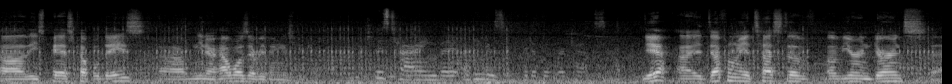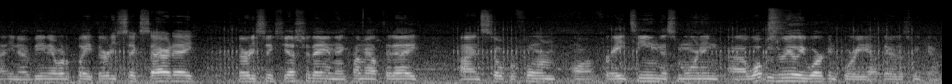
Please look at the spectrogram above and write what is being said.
uh, these past couple days. Um, you know, how was everything this week? It was tiring, but I think it was a bit of a workout. So. Yeah, uh, definitely a test of, of your endurance. Uh, you know, being able to play 36 Saturday, 36 yesterday, and then come out today uh, and still perform uh, for 18 this morning. Uh, what was really working for you out there this weekend?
